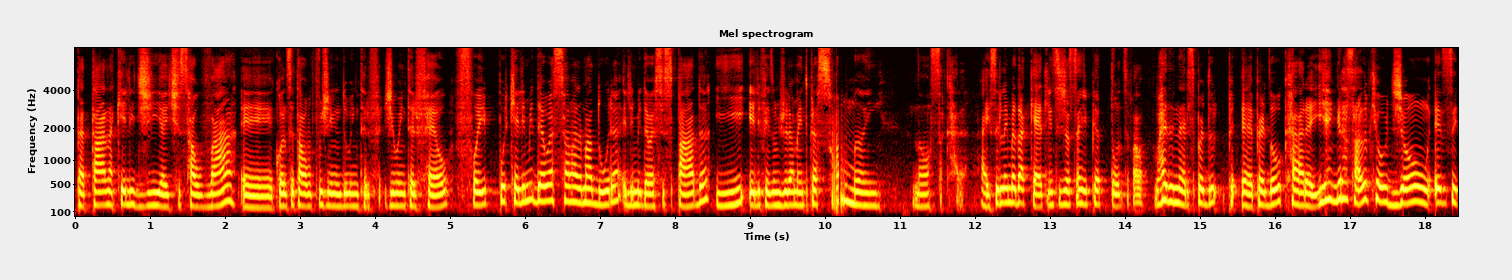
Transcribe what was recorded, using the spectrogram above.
tá, tá naquele dia e te salvar, é, quando você tava fugindo do Winterf de Winterfell, foi porque ele me deu essa armadura, ele me deu essa espada e ele fez um juramento para sua mãe. Nossa, cara. Aí você lembra da Kathleen, você já se arrepia todo. Você fala, vai, Daenerys, perdoa, é, perdoa o cara. E é engraçado porque o John, esse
